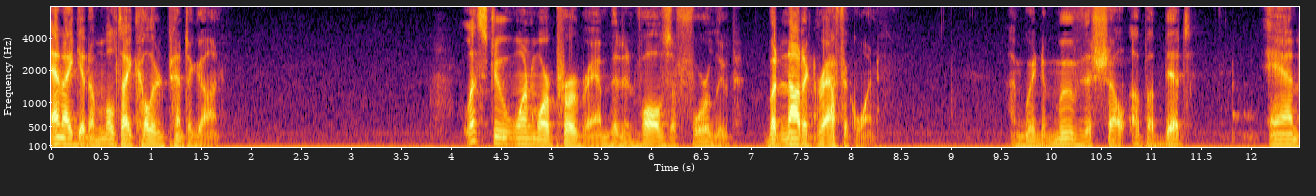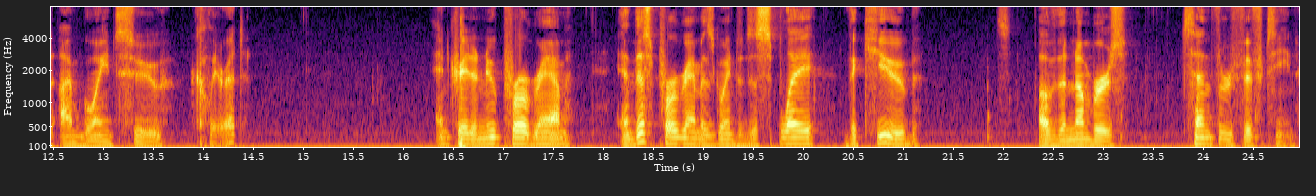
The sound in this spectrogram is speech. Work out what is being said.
And I get a multicolored pentagon. Let's do one more program that involves a for loop, but not a graphic one. I'm going to move the shell up a bit and I'm going to clear it and create a new program. And this program is going to display the cube of the numbers 10 through 15.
